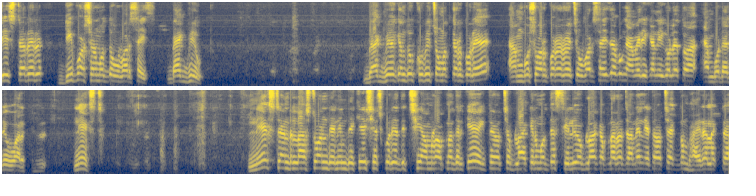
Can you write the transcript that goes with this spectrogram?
জি স্টারের ডিপ ওয়াশের মধ্যে over size back view back view কিন্তু খুবই চমৎকার করে অ্যাম্বোস ওয়ার্ক করা রয়েছে ওভার সাইজ এবং আমেরিকান ইগলে তো embroidery work next next and last one denim দেখিয়ে শেষ করে দিচ্ছি আমরা আপনাদেরকে। এটা হচ্ছে ব্ল্যাক এর মধ্যে সেলিও ব্ল্যাক আপনারা জানেন, এটা হচ্ছে একদম ভাইরাল একটা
